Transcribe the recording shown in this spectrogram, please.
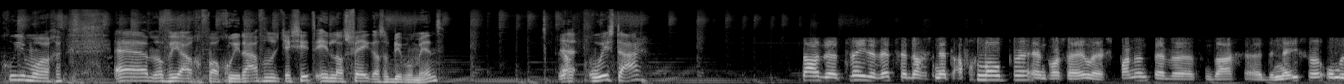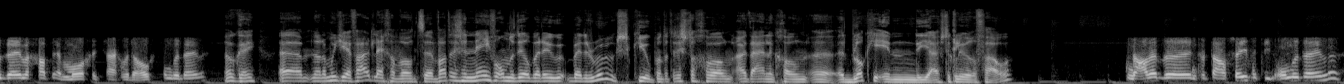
goedemorgen. Ehm, of in jouw geval goedenavond, want jij zit in Las Vegas op dit moment. Ja. Eh, hoe is daar? Nou, de tweede wedstrijddag is net afgelopen en het was heel erg spannend. We hebben vandaag eh, de nevenonderdelen gehad en morgen krijgen we de hoofdonderdelen. Oké, ehm, nou dan moet je even uitleggen, want eh, wat is een nevenonderdeel bij de, bij de Rubik's Cube? Want dat is toch gewoon uiteindelijk gewoon eh, het blokje in de juiste kleuren vouwen? Nou, we hebben in totaal 17 onderdelen.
